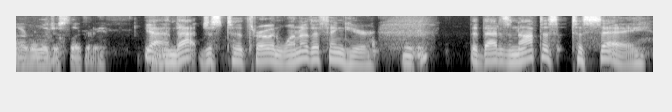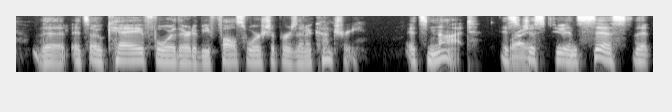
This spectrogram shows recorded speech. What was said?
uh, religious liberty. Yeah and that just to throw in one other thing here mm-hmm. that that is not to, to say that it's okay for there to be false worshipers in a country. It's not it's right. just to insist that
